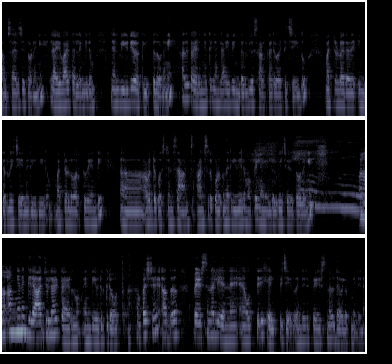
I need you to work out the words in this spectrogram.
സംസാരിച്ച് തുടങ്ങി. ലൈവായിട്ടല്ലെങ്കിലും ഞാൻ വീഡിയോ ഒക്കെ ഇട്ട് തുടങ്ങി. അത് കഴിഞ്ഞിട്ട് ഞാൻ ലൈവ് ഇന്റർവ്യൂസ് ആൾക്കാരുമായിട്ട് ചെയ്തു. മറ്റുള്ളവരെ ഇന്റർവ്യൂ ചെയ്യുന്ന രീതിയിലും മറ്റുള്ളവർക്ക് വേണ്ടി അവരുടെ ക്വസ്റ്റ്യൻസ് ആൻസർ കൊടുക്കുന്ന രീതിയിലുമൊക്കെ ഞാൻ ഇന്റർവ്യൂ ചെയ്ത് തുടങ്ങി. അങ്ങനെ ഗ്രാജുവലായിട്ടായിരുന്നു എന്റെ ഒരു ഗ്രോത്ത് പക്ഷേ അത് പേഴ്സണലി എന്നെ ഒത്തിരി ഹെൽപ്പ് ചെയ്തു എന്റെ ഒരു പേഴ്സണൽ ഡെവലപ്മെന്റിന്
